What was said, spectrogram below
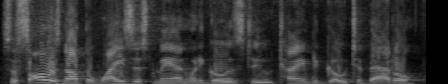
so Saul is not the wisest man when it goes to time to go to battle.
